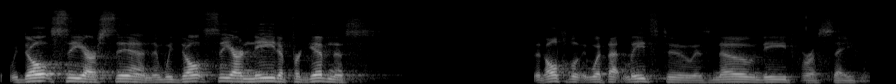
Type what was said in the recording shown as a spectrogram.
If we don't see our sin and we don't see our need of forgiveness, then ultimately what that leads to is no need for a Savior.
